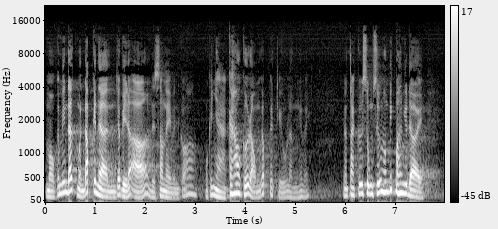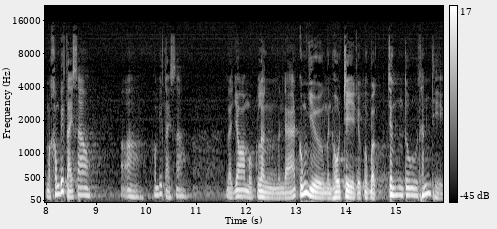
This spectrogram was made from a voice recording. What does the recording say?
Một cái miếng đất mình đắp cái nền cho vị đó ở thì sau này mình có một cái nhà cao cửa rộng gấp cái triệu lần như vậy. Nên ta cứ sung sướng không biết bao nhiêu đời mà không biết tại sao. À, không biết tại sao là do một lần mình đã cúng dường, mình hộ trì được một bậc chân tu thánh thiện.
